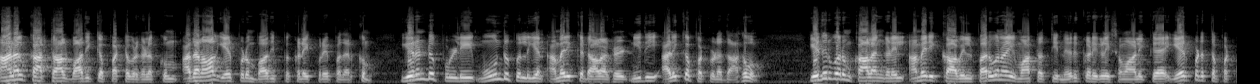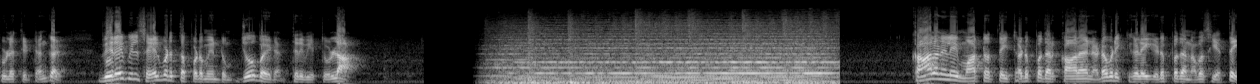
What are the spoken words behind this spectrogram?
அனல் காற்றால் பாதிக்கப்பட்டவர்களுக்கும் அதனால் ஏற்படும் பாதிப்புகளை குறைப்பதற்கும் இரண்டு புள்ளி மூன்று பில்லியன் அமெரிக்க டாலர்கள் நிதி அளிக்கப்பட்டுள்ளதாகவும் எதிர்வரும் காலங்களில் அமெரிக்காவில் பருவநிலை மாற்றத்தின் நெருக்கடிகளை சமாளிக்க ஏற்படுத்தப்பட்டுள்ள திட்டங்கள் விரைவில் செயல்படுத்தப்படும் என்றும் ஜோ பைடன் தெரிவித்துள்ளார். காலநிலை மாற்றத்தை தடுப்பதற்கான நடவடிக்கைகளை எடுப்பதன் அவசியத்தை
